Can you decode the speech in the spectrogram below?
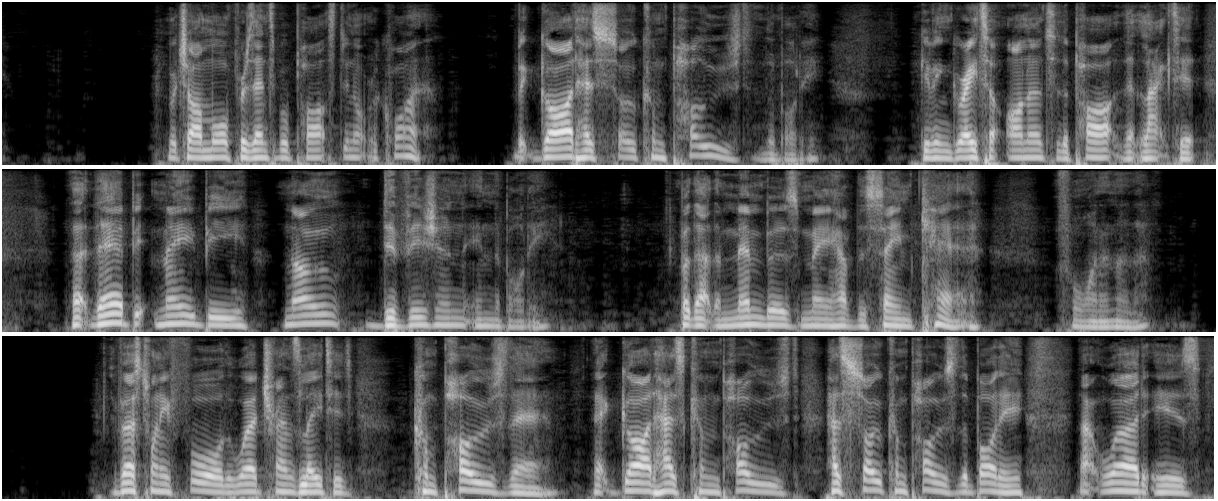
which our more presentable parts do not require. But God has so composed the body, giving greater honor to the part that lacked it, that there be, may be no division in the body, but that the members may have the same care for one another. Verse 24, the word translated compose there, that God has composed, has so composed the body. That word is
